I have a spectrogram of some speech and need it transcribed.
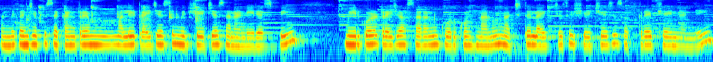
అందుకని చెప్పి సెకండ్ టైం మళ్ళీ ట్రై చేసి మీకు షేర్ చేశానండి ఈ రెసిపీ. మీరు కూడా ట్రై చేస్తారని కోరుకుంటున్నాను. నచ్చితే లైక్ చేసి షేర్ చేసి సబ్స్క్రైబ్ చేయండి.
